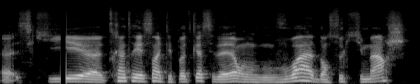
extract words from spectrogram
ce qui est très intéressant avec les podcasts, c'est d'ailleurs on voit dans ceux qui marchent,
